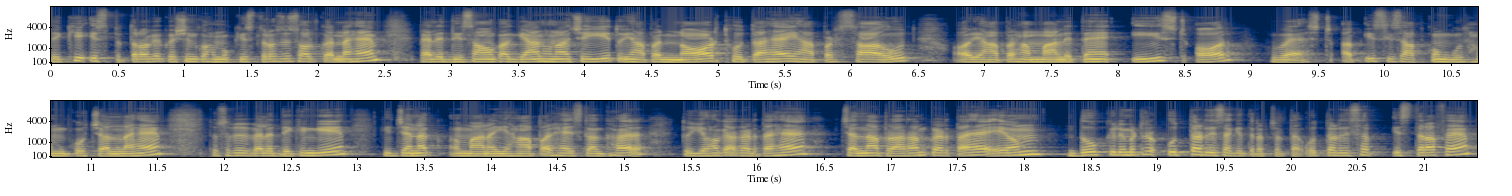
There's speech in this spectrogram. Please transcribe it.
देखिए, इस तरह के क्वेश्चन को हमको किस तरह से सॉल्व करना है? पहले दिशाओं का ज्ञान होना चाहिए। तो यहाँ पर नॉर्थ होता है, यहाँ पर साउथ और यहाँ पर हम मान लेते हैं ईस्ट और वेस्ट। अब इस हिसाब को हमको चलना है। तो सबसे पहले देखेंगे कि जनक माना यहाँ पर है इसका घर। तो यह क्या करता है? चलना प्रारंभ करता है एवं दो किलोमीटर उत्तर दिशा की तरफ़ चलता है। उत्तर दिशा इस तरफ़ है।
